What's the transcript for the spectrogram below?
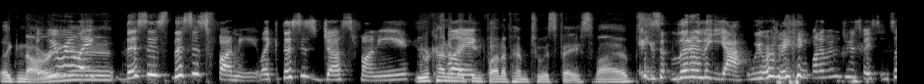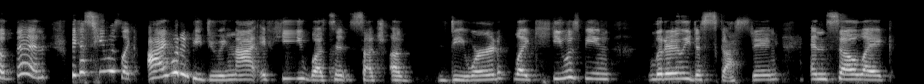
like narring we were like it? this is this is funny. Like this is just funny. You were kind of making fun of him to his face vibes. Ex- literally yeah we were making fun of him to his face. And so then because he was like i wouldn't be doing that if he wasn't such a d word. Like he was being literally disgusting. And so like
